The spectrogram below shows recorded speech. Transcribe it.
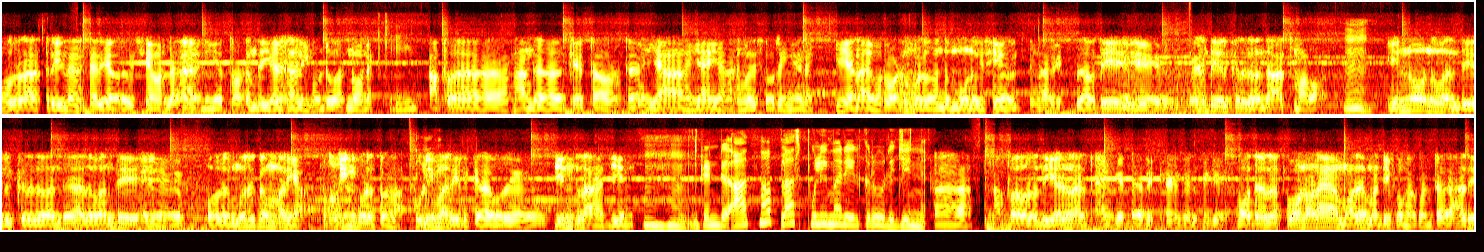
ஒரு ராத்திரியில சரியாகிற விஷயம் இல்ல. நீங்க தொடர்ந்து ஏழு நாளைக்கு கொண்டு வரணும்னு. அப்ப நாங்க கேட்டோம் அவர்கிட்ட ஏன் ஏன் அந்த மாதிரி சொல்றீங்கன்னு? ஏன்னா ஒரு உடம்புல வந்து மூணு விஷயம் இருக்குன்னாரு. அதாவது ரெண்டு இருக்கிறது வந்து ஆத்மாவா இன்னொன்னு வந்து இருக்கிறது வந்து அது வந்து ஒரு மிருகம் மாதிரியா புலின்னு கூட சொல்லலாம். புலி மாதிரி இருக்கிற ஒரு ஜின்லாம் ஜின். ரெண்டு ஆத்மா ப்ளஸ் புலி மாதிரி இருக்கிற ஒரு ஆஹ் அப்ப அவர் வந்து ஏழு நாள் டைம் கேட்டாரு. எடுக்கிறதுக்கு. முதல்ல போனோன்னே முத மண்டி பூங்கா பண்ணிட்டாரு. அது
